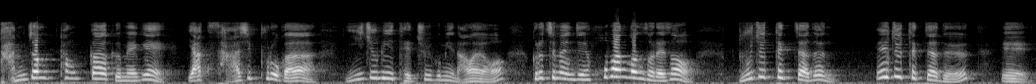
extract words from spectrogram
감정평가 금액의 약 40%가 이주비 대출금이 나와요. 그렇지만 이제 호반건설에서 무주택자든 1주택자든 예,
